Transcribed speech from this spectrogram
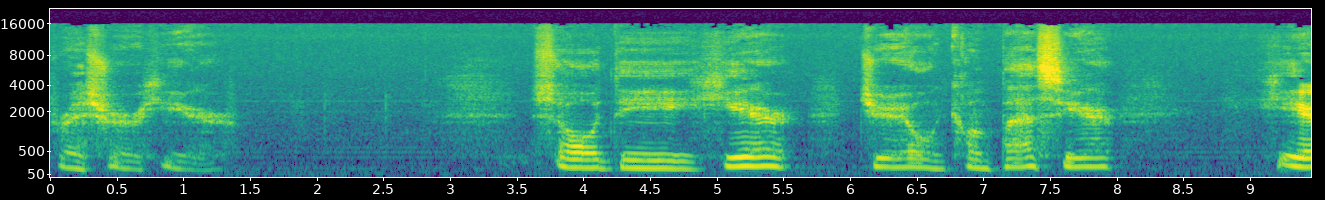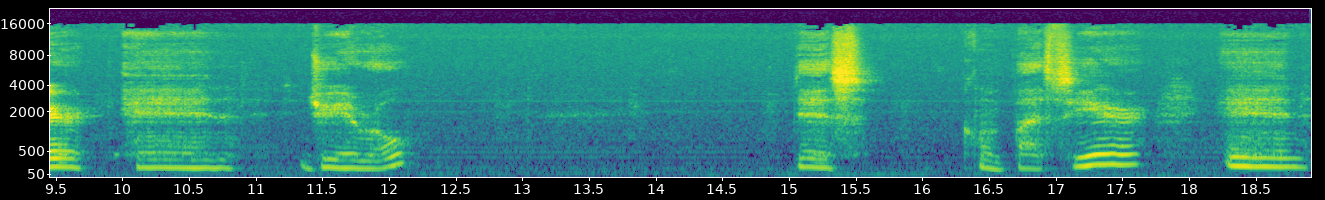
pressure here. So the here gyro and compass here here and gyro this compass here and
